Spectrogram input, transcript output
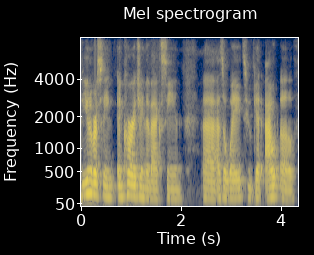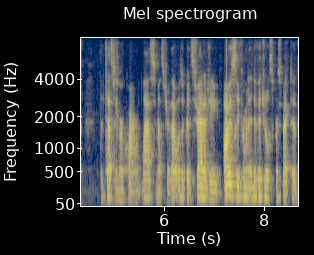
the university encouraging the vaccine uh, as a way to get out of the testing requirement last semester, that was a good strategy. Obviously, from an individual's perspective,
